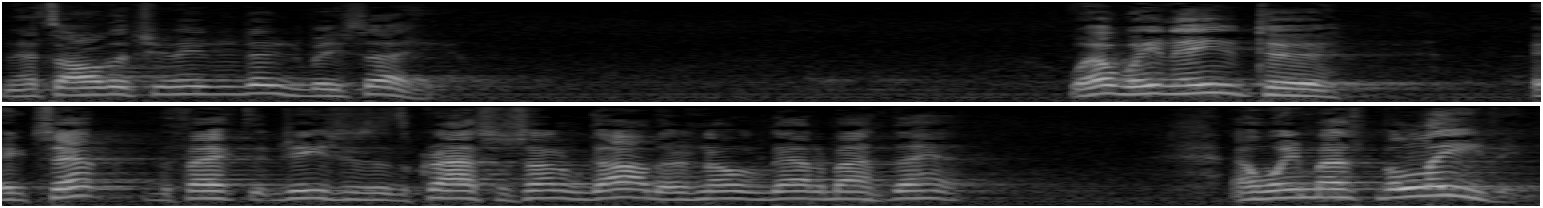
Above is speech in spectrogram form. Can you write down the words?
And that's all that you need to do to be saved. Well, we need to accept the fact that Jesus is the Christ, the Son of God. There's no doubt about that. And we must believe it.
